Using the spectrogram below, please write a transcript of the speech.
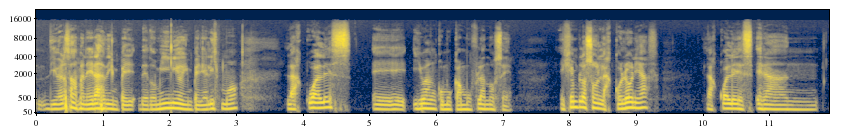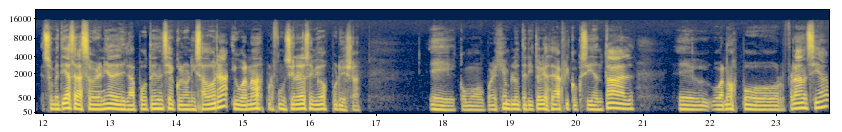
diversas maneras de, dominio e imperialismo, las cuales eh, iban como camuflándose. Ejemplos son las colonias, las cuales eran sometidas a la soberanía de la potencia colonizadora y gobernadas por funcionarios enviados por ella, eh, como por ejemplo territorios de África Occidental, eh, gobernados por Francia,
